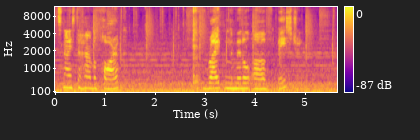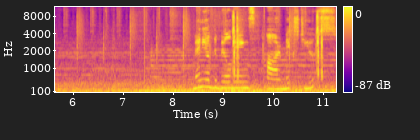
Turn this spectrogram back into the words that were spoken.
It's nice to have a park right in the middle of Bay Street. Many of the buildings are mixed use.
